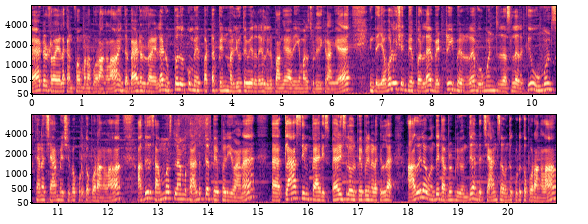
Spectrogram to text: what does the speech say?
பேட்டில் ராயலை கன்ஃபார்ம் பண்ண போகிறாங்களாம் இந்த பேட்டில் ராயலில் முப்பதுக்கும் மேற்பட்ட பெண் மல்யுத்த வீரர்கள் இருப்பாங்க அப்படிங்கிற மாதிரி சொல்லியிருக்கிறாங்க. இந்த எவல்யூஷன் பேப்பரில் வெற்றி பெறுற உமன்ஸ் ரெஸ்லருக்கு உமன்ஸ்க்கான சாம்பியன்ஷிப்பை கொடுக்க போகிறாங்களாம் அது சம்மர் ஸ்லாமுக்கு அடுத்த பேப்பரியான கிளாஸ் இன் பாரிஸ் பாரிஸில் ஒரு பேப்பரி நடக்குல்ல அதில் வந்து டபிள்யூபிள்யூ வந்து அந்த சான்ஸை வந்து கொடுக்க போகிறாங்களாம்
